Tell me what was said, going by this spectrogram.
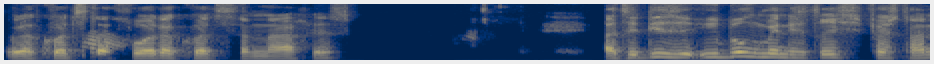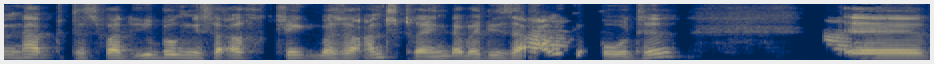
oder kurz davor oder kurz danach ist. Also diese Übung, wenn ich es richtig verstanden habe, das Wort Übung ist auch, klingt immer so anstrengend, aber diese Angebote äh,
